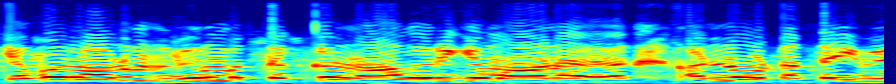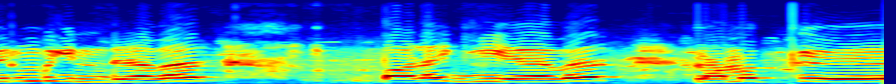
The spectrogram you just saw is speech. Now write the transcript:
எவராலும் விரும்பத்தக்க நாகரிகமான கண்ணோட்டத்தை விரும்புகின்றவர் பழகியவர் நமக்கு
